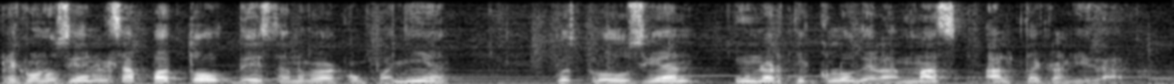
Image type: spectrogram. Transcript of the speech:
reconocían el zapato de esta nueva compañía, pues producían un artículo de la más alta calidad.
